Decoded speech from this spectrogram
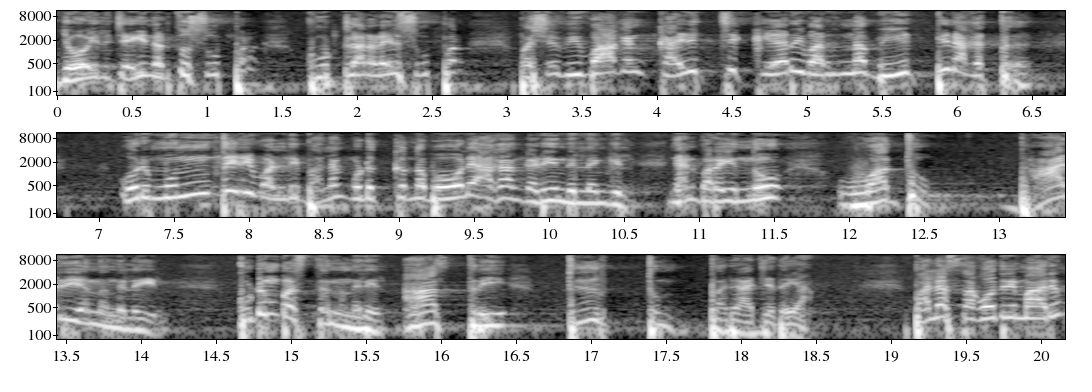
ജോലി ചെയ്യുന്നിടത്ത് സൂപ്പർ കൂട്ടുകാരുടെ സൂപ്പർ. പക്ഷെ വിവാഹം കഴിച്ച് കയറി വരുന്ന വീട്ടിനകത്ത് ഒരു മുന്തിരി വള്ളി ഫലം കൊടുക്കുന്ന പോലെ ആകാൻ കഴിയുന്നില്ലെങ്കിൽ ഞാൻ പറയുന്നു വധു ഭാര്യ എന്ന നിലയിൽ കുടുംബസ്ഥ എന്ന നിലയിൽ ആ സ്ത്രീ തീർത്തും പരാജിതയാണ് പല സഹോദരിമാരും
